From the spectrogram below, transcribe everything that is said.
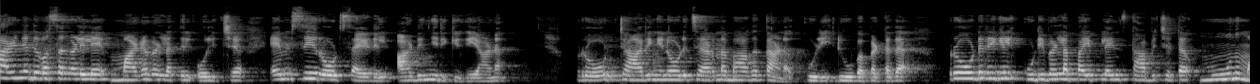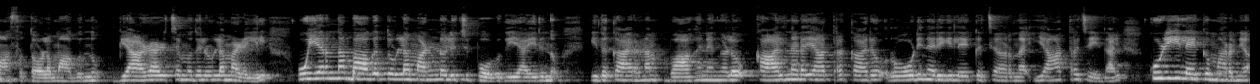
കഴിഞ്ഞ ദിവസങ്ങളിലെ മഴവെള്ളത്തിൽ ഒലിച്ച് എം റോഡ് സൈഡിൽ അടിഞ്ഞിരിക്കുകയാണ്. റോഡ് ടാറിങ്ങിനോട് ചേർന്ന ഭാഗത്താണ് കുഴി രൂപപ്പെട്ടത്. റോഡരികിൽ കുടിവെള്ള പൈപ്പ് ലൈൻ സ്ഥാപിച്ചിട്ട് മൂന്ന് മാസത്തോളമാകുന്നു. വ്യാഴാഴ്ച മുതലുള്ള മഴയിൽ ഉയർന്ന ഭാഗത്തുള്ള മണ്ണൊലിച്ചു പോവുകയായിരുന്നു. ഇത് കാരണം വാഹനങ്ങളോ കാൽനട യാത്രക്കാരോ റോഡിനരികിലേക്ക് ചേർന്ന് യാത്ര ചെയ്താൽ കുഴിയിലേക്ക് മറിഞ്ഞ്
